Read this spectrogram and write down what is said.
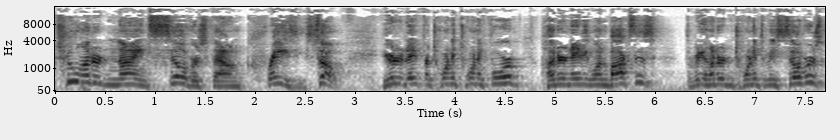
209 silvers found. Crazy. So, year to date for 2024, 181 boxes, 323 silvers.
